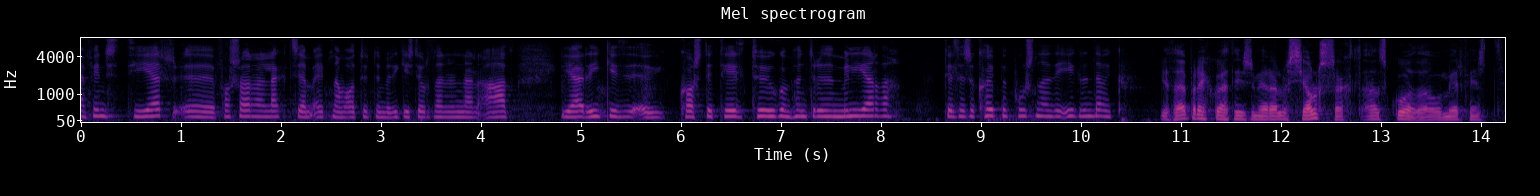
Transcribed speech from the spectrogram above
En finnst þér uh, forsvaranlegt sem einn af óttutum ríkistjórnarinnar að já, ríkið uh, kosti til 200 miljardar til þess að kaupa púsnaði í Grindavík? Já, það er bara eitthvað af því sem er alveg sjálfsagt að skoða og mér finnst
